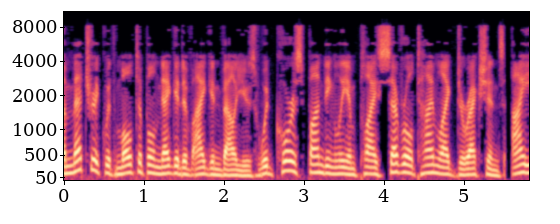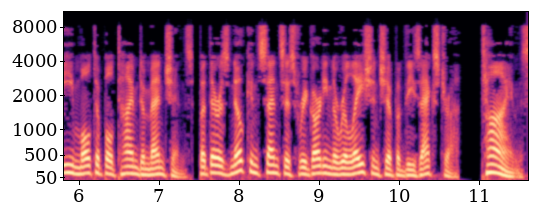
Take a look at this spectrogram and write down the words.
A metric with multiple negative eigenvalues would correspondingly imply several time-like directions, i.e. multiple time dimensions, but there is no consensus regarding the relationship of these extra times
